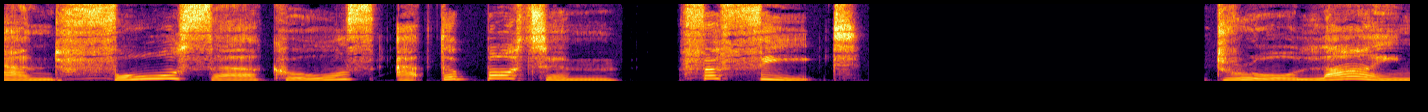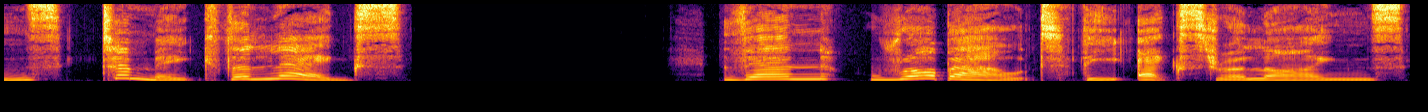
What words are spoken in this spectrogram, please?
and four circles at the bottom for feet. Draw lines to make the legs. Then rub out the extra lines.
